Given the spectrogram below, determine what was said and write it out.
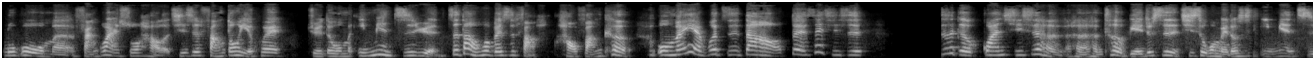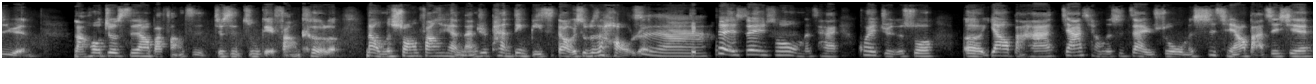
如果我们反过来说好了，其实房东也会觉得我们一面之缘，这到底会不会是房好房客，我们也不知道。对，所以其实。这个关系是很很很特别，就是其实我们也都是一面之缘，然后就是要把房子就是租给房客了，那我们双方也很难去判定彼此到底是不是好人。是啊，对，所以说我们才会觉得说。呃，要把它加强的是在于说，我们事前要把这些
